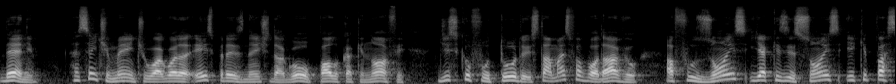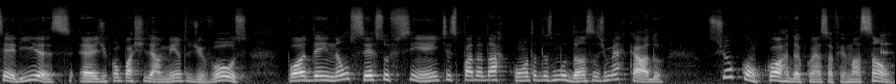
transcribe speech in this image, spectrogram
Dani, recentemente o agora ex-presidente da Gol, Paulo Kakinoff, disse que o futuro está mais favorável a fusões e aquisições e que parcerias é, de compartilhamento de voos podem não ser suficientes para dar conta das mudanças de mercado. O senhor concorda com essa afirmação?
